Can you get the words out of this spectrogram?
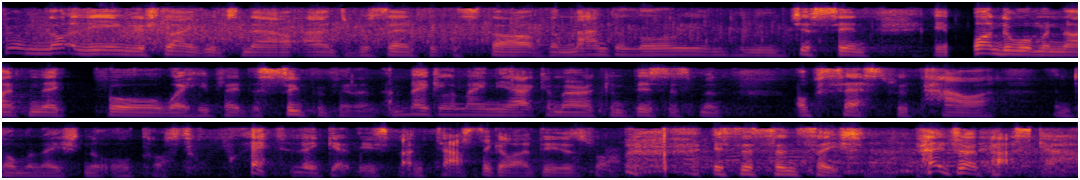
Film not in the English language now, and to present at the star of The Mandalorian, who you've just seen in Wonder Woman 1984, where he played the supervillain, a megalomaniac American businessman obsessed with power and domination at all costs. Where do they get these fantastical ideas from? It's the sensation, Pedro Pascal.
